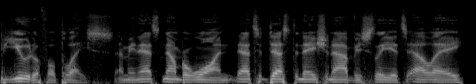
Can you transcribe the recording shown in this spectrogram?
beautiful place. I mean, that's number one. That's a destination, obviously. It's L.A.,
